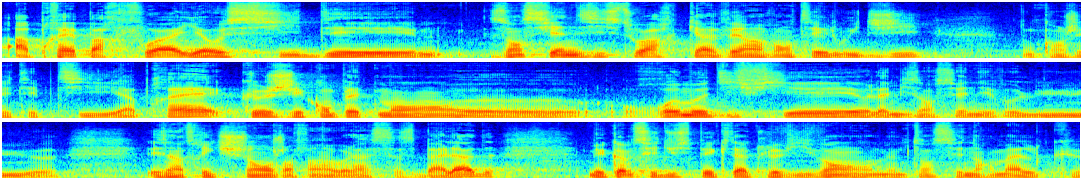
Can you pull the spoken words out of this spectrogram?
Après, parfois, il y a aussi des anciennes histoires qu'avait inventé Luigi quand j'étais petit et après, que j'ai complètement euh, remodifié, la mise en scène évolue, euh, les intrigues changent, enfin voilà, ça se balade. Mais comme c'est du spectacle vivant, en même temps, c'est normal que,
